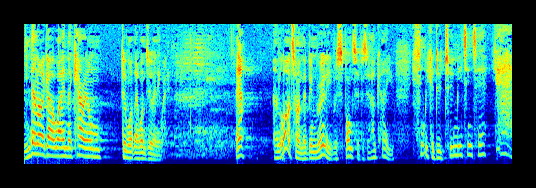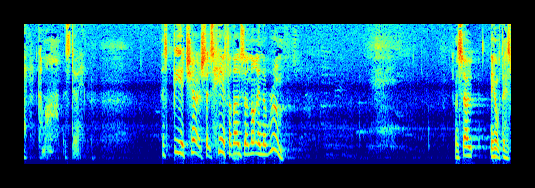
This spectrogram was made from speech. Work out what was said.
And then I go away and they carry on doing what they want to do anyway. Yeah. And a lot of time they've been really responsive and said, Okay, you think we could do two meetings here? Yeah, come on, let's do it. Let's be a church that's here for those that are not in the room. And so Neil does,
